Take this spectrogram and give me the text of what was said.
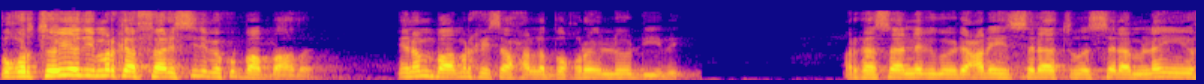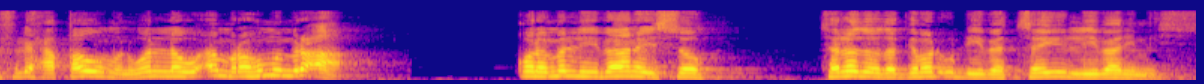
Boqortooyadii markaa farrisidii bay ku baaba'day. Inan baa markaysa waxa la boqray loo dhiibay. Markaasaa nebigu yidhi calayhi salaatu wasalaam lan yuflixa qawmun wallow amrahum imra'a. Qole ma liibaanayso taladooda gabadh u dhiibatay liibaani mayse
